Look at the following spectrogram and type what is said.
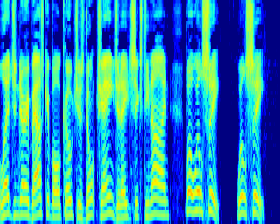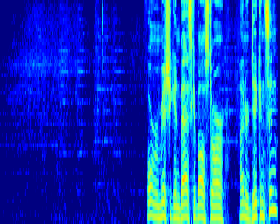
Legendary basketball coaches don't change at age 69, but we'll see. We'll see. Former Michigan basketball star Hunter Dickinson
